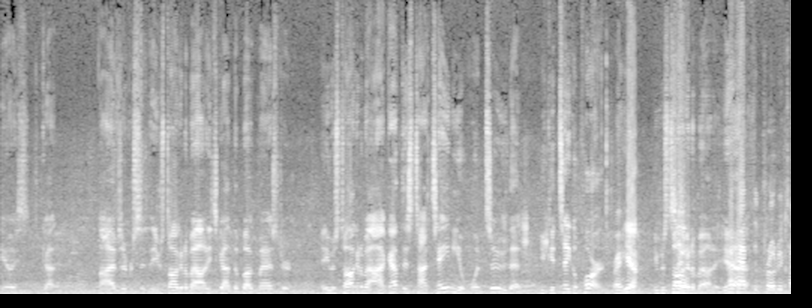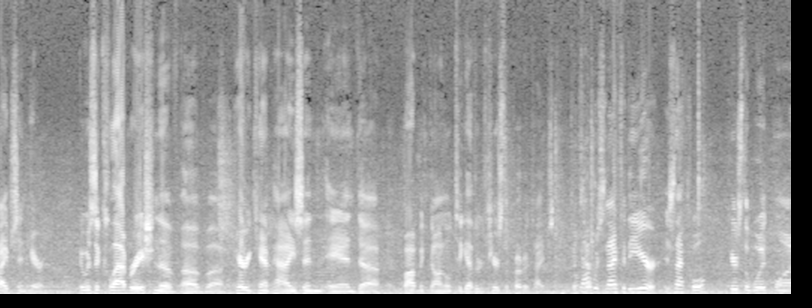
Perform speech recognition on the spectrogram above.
You know, he's got knives ever since he was talking about. He's got the Buckmaster, and he was talking about. I got this titanium one too that you could take apart. Right here. Yeah. He was talking So, about it. Yeah. I have the prototypes in here. It was a collaboration of, of uh, Harry Camphausen and uh, Bob McDonald together. Here's the prototypes. But that was knife of the year. Isn't that cool? Here's the wood one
